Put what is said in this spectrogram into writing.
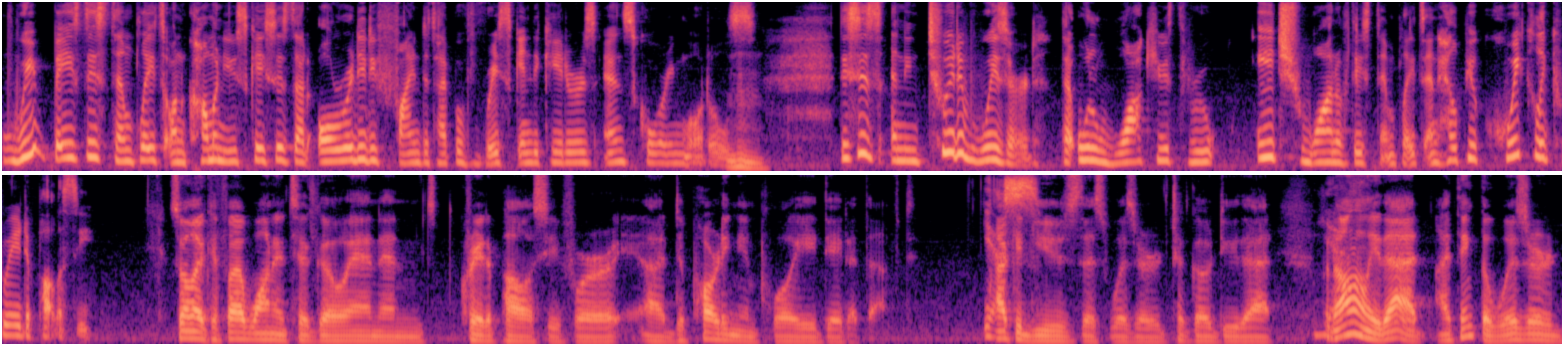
we base these templates on common use cases that already define the type of risk indicators and scoring models. This is an intuitive wizard that will walk you through each one of these templates and help you quickly create a policy. So, like if I wanted to go in and create a policy for uh, departing employee data theft, I could use this wizard to go do that. But Yeah. not only that, I think the wizard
